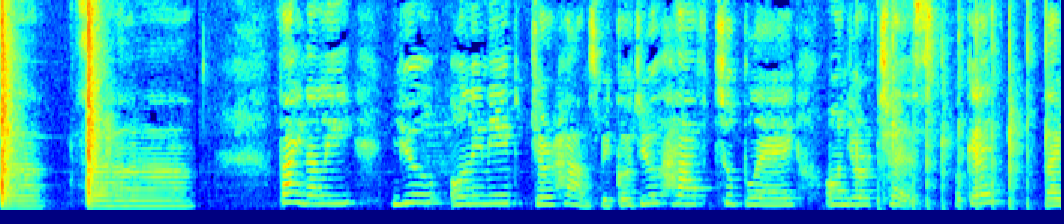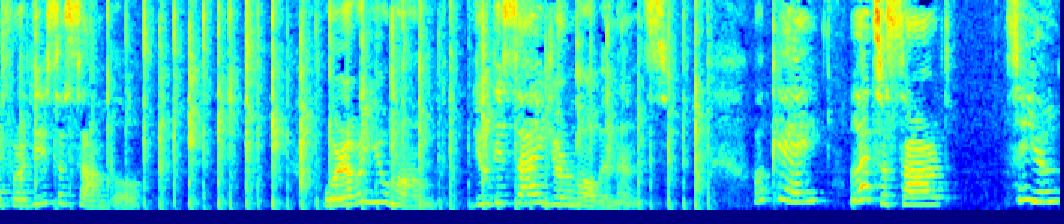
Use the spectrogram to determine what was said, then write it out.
ta ta. Finally, you only need your hands because you have to play on your chest, okay? Like for this example, wherever you want, decide your movements. Okay, let's start. See you.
